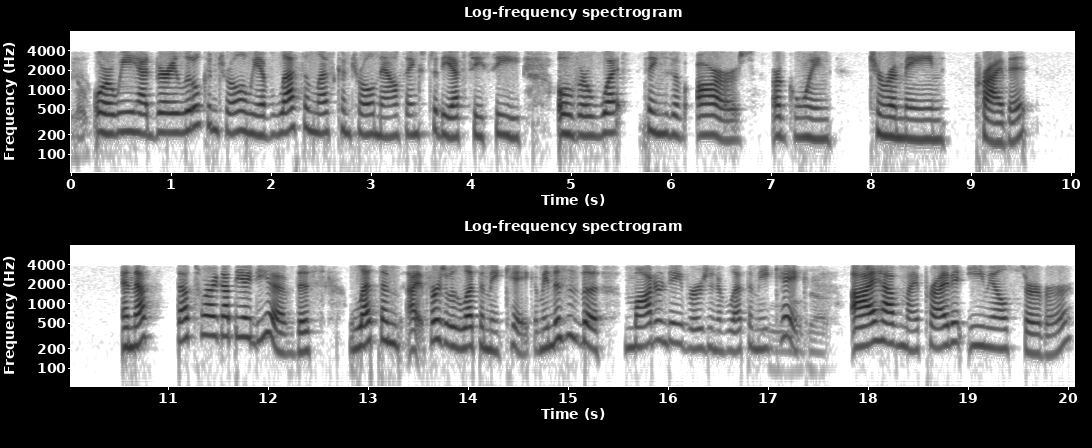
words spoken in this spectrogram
Nope. or we had very little control and we have less and less control now thanks to the FCC over what things of ours are going to remain private and that's that's where I got the idea of this let them I, first it was let them eat cake I mean this is the modern day version of let them eat cake. I have my private email server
